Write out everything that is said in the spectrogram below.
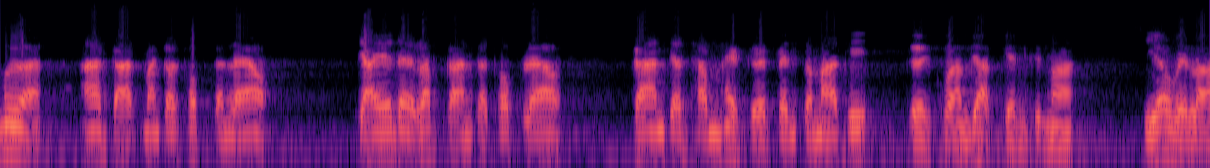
เมื่ออากาศมันกระทบกันแล้ว ใจได้รับการกระทบแล้ว การจะทำให้เกิดเป็นสมาธิเกิดความยากเย็นขึ้นมา เสียเวลา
